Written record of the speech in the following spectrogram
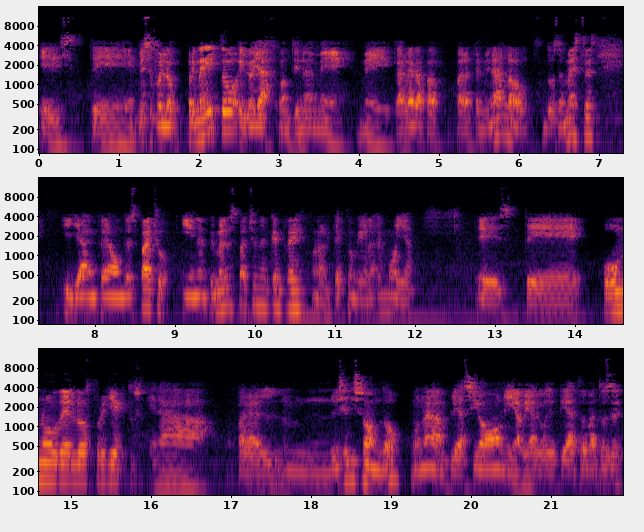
Este, eso fue lo primerito y luego ya continué mi, mi carrera para terminarla, dos semestres, y ya entré a un despacho. Y en el primer despacho en el que entré, con el arquitecto Miguel Ángel Moya, este, uno de los proyectos era para el mm, Luis Elizondo, una ampliación y había algo de teatro, entonces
